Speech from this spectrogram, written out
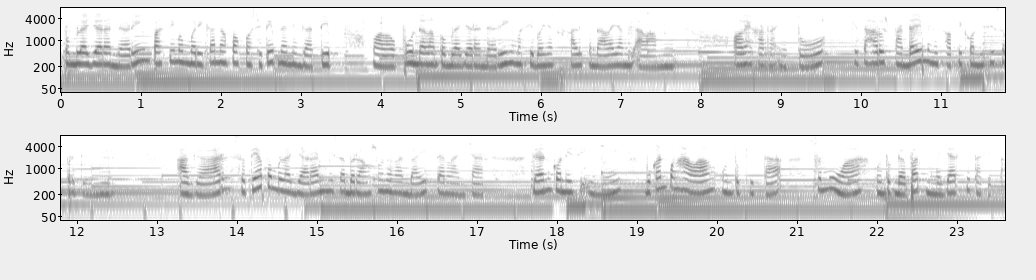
Pembelajaran daring pasti memberikan nafas positif dan negatif, walaupun dalam pembelajaran daring masih banyak sekali kendala yang dialami. Oleh karena itu, kita harus pandai menyikapi kondisi seperti ini, agar setiap pembelajaran bisa berlangsung dengan baik dan lancar. Dan kondisi ini bukan penghalang untuk kita semua untuk dapat mengejar cita-cita.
